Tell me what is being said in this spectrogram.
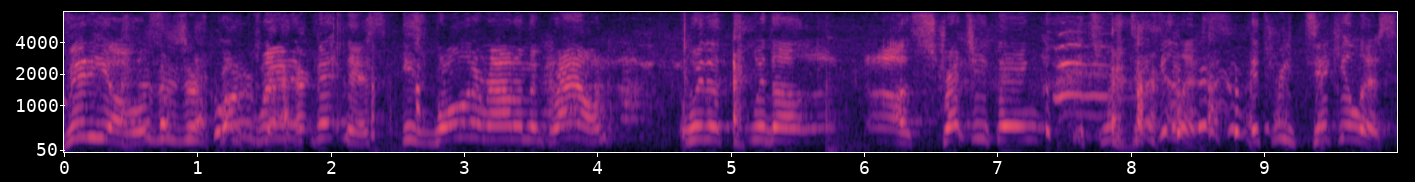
videos This is your from Planet. Fitness. He's rolling around on the ground with a with a, a stretchy thing. It's ridiculous. It's ridiculous.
